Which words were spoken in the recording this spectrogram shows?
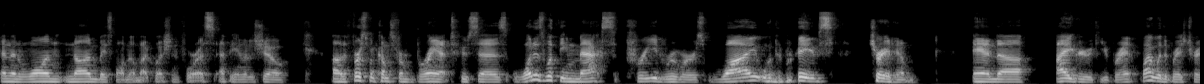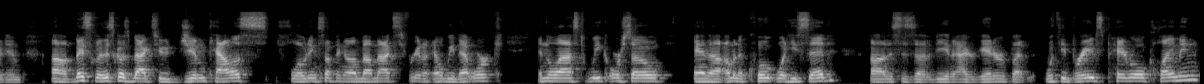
and then one non-baseball mailbag question for us at the end of the show. Uh, the first one comes from Brant, who says, "What is with the Max Fried rumors? Why would the Braves trade him?" And uh, I agree with you, Brant. Why would the Braves trade him? Uh, basically, this goes back to Jim Callis floating something on about Max Fried on MLB Network in the last week or so, and uh, I'm going to quote what he said. Uh, this is uh, via an aggregator, but with the Braves payroll climbing,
